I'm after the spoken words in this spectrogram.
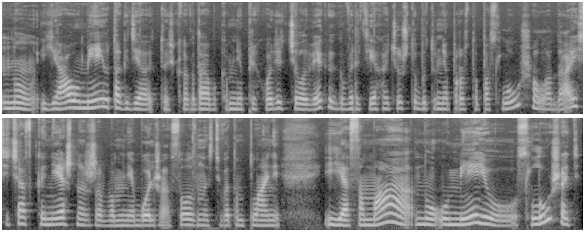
ну, я умею так делать. То есть, когда ко мне приходит человек и говорит, я хочу, чтобы ты меня просто послушала, да, и сейчас, конечно же, во мне больше осознанности в этом плане, и я сама, ну, умею слушать,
